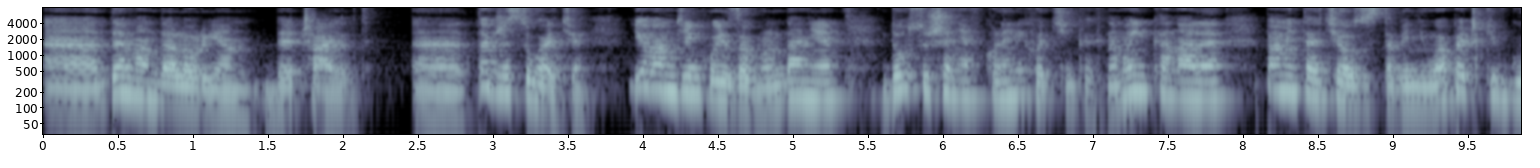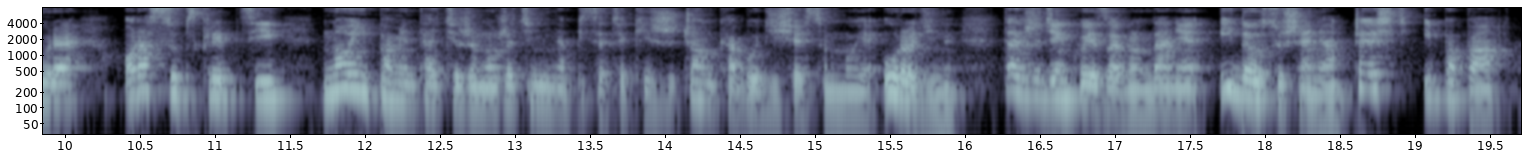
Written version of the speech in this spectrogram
e, The Mandalorian The Child. E, także słuchajcie, ja Wam dziękuję za oglądanie. Do usłyszenia w kolejnych odcinkach na moim kanale. Pamiętajcie o zostawieniu łapeczki w górę oraz subskrypcji. No i pamiętajcie, że możecie mi napisać jakieś życzonka, bo dzisiaj są moje urodziny. Także dziękuję za oglądanie i do usłyszenia. Cześć i papa. Pa.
